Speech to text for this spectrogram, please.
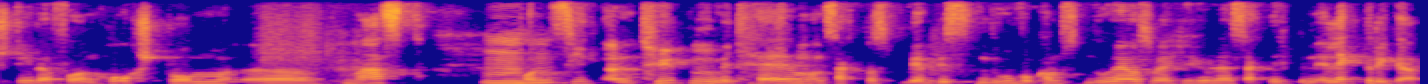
steht er vor einem Hochstrommast äh, mhm. und sieht einen Typen mit Helm und sagt, was, wer bist denn du, wo kommst denn du her, aus welcher Höhle? Er sagt, ich bin Elektriker.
